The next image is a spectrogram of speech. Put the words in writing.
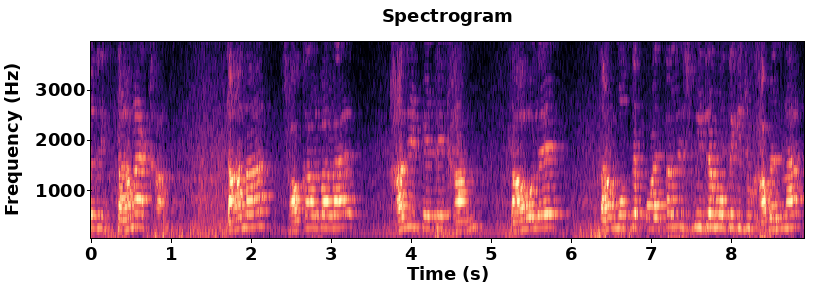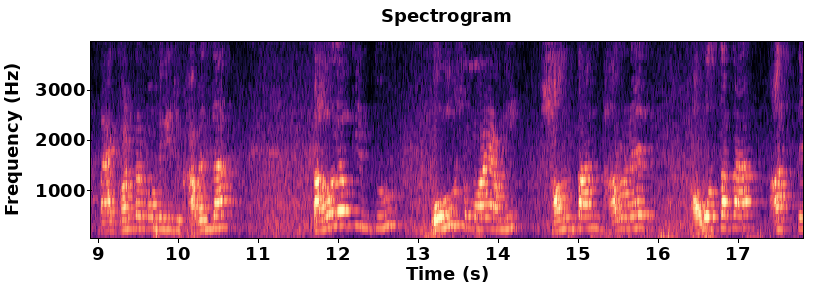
যদি টানা খান টানা সকালবেলায় খালি পেটে খান, তাহলে তার মধ্যে পঁয়তাল্লিশ মিনিটের মধ্যে কিছু খাবেন না বা এক ঘণ্টার মধ্যে কিছু খাবেন না। তাহলেও কিন্তু বহু সময় আমি সন্তান ধারণের অবস্থাটা আসতে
